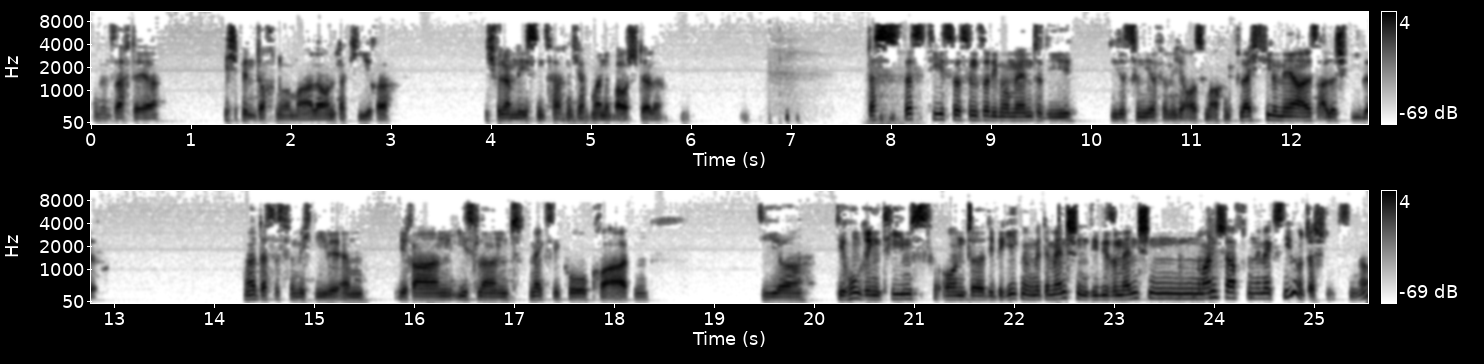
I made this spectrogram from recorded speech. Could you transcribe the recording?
und dann sagte er, ich bin doch nur Maler und Lackierer. Ich will am nächsten Tag nicht auf meine Baustelle. Das, das, dies, das sind so die Momente, die, die das Turnier für mich ausmachen. Vielleicht viel mehr als alle Spiele. Ja, das ist für mich die WM. Iran, Island, Mexiko, Kroaten, die die hungrigen Teams und äh, die Begegnung mit den Menschen, die diese Menschen, Mannschaften im Exil unterstützen. Ne?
